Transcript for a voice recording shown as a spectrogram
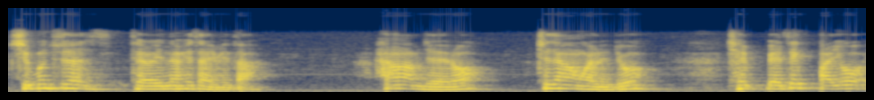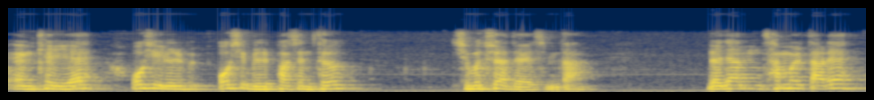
지분 투자되어 있는 회사입니다. 항암제로 최장암 관련주 메딕 바이오 NK의 51%, 51% 지분 투자되어 있습니다. 내년 3월 달에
